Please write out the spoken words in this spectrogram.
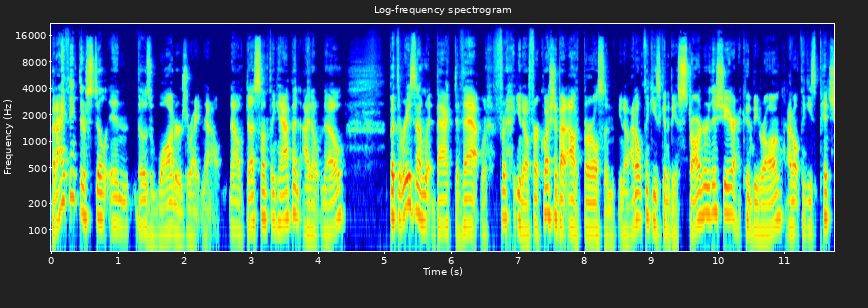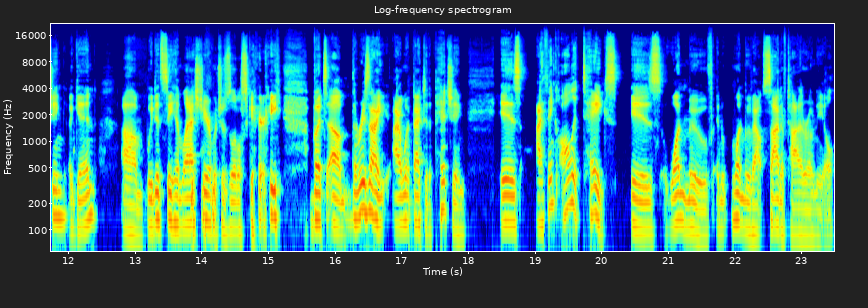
But I think they're still in those waters right now. Now, does something happen? I don't know. But the reason I went back to that, for, you know, for a question about Alec Burleson, you know, I don't think he's going to be a starter this year. I could be wrong. I don't think he's pitching again. Um, we did see him last year, which was a little scary. But um, the reason I, I went back to the pitching is I think all it takes is one move and one move outside of Tyler O'Neill,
